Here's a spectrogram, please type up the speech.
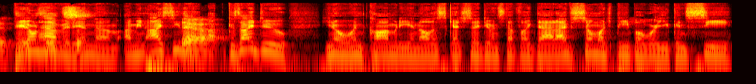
It- they don't it's- have it in them. I mean, I see that Yeah. because I do, you know, in comedy and all the sketches I do and stuff like that. I have so much people where you can see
